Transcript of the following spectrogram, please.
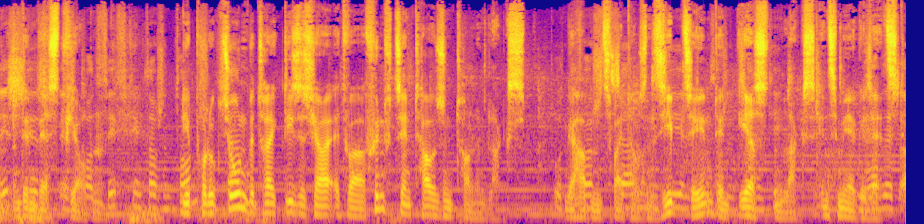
in den Westfjorden. Die Produktion beträgt dieses Jahr etwa 15.000 Tonnen Lachs. Wir haben 2017 den ersten Lachs ins Meer gesetzt.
